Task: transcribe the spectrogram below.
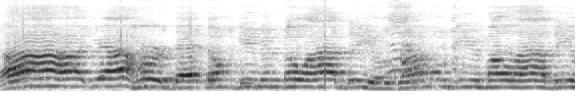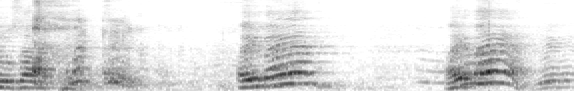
Ah, yeah, I heard that. Don't give him no ideals. I'm going to give him all the ideals I can. Amen? Amen. Yes.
